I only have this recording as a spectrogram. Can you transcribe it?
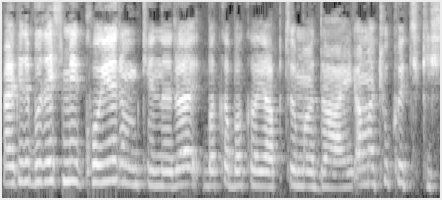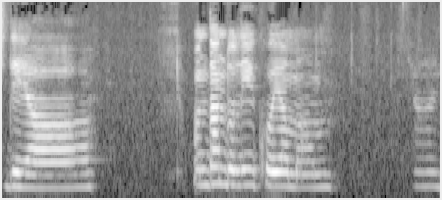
Belki de bu resmi koyarım kenara baka baka yaptığıma dair. Ama çok açık işte ya. Ondan dolayı koyamam. Yani.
